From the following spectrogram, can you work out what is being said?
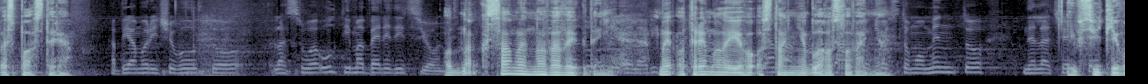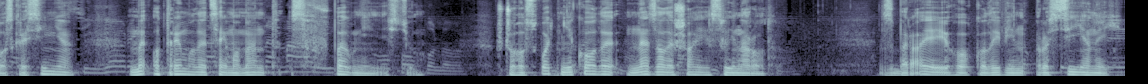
без пастиря. Однак саме на Великдень ми отримали його останнє благословення. І в світлі Воскресіння ми отримали цей момент з впевненістю, що Господь ніколи не залишає свій народ, збирає його, коли він розсіяний,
